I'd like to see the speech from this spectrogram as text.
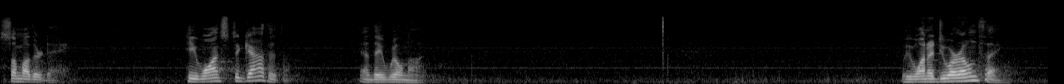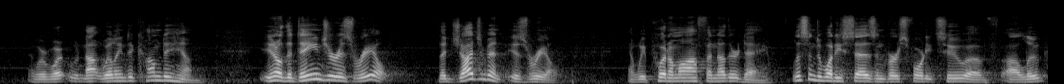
Some other day. He wants to gather them, and they will not. We want to do our own thing. And we're not willing to come to Him. You know, the danger is real, the judgment is real. And we put Him off another day. Listen to what He says in verse 42 of uh, Luke,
